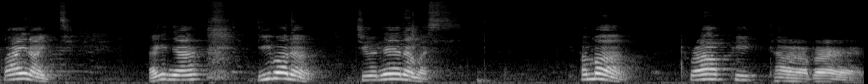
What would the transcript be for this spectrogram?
finite. 알겠냐? 2번은 unanimous. 한번 profitable.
